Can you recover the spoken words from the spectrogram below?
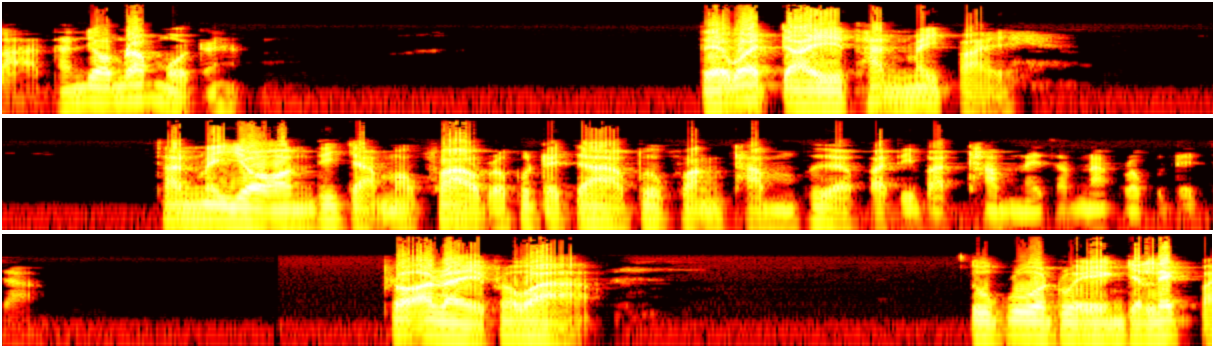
ลาดท่านยอมรับหมดนะฮะแต่ว่าใจท่านไม่ไป ท่านไม่ยอมที่จะมาเฝ้าพระพุทธเจ้า เพื่อฟังธรรมเพื่อปฏิบัติธรรมในสำนักพระพุทธเจ้า เพราะอะไรเพราะว่าตัวกลัวตัวเองจะเล็กไป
